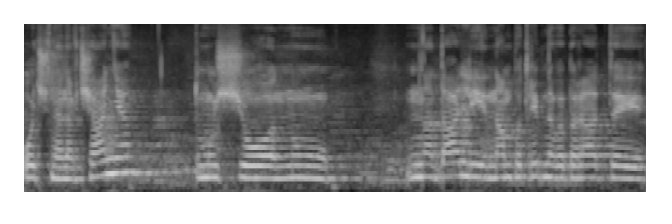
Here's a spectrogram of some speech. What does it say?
очне навчання, тому що ну. Надалі нам потрібно вибирати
